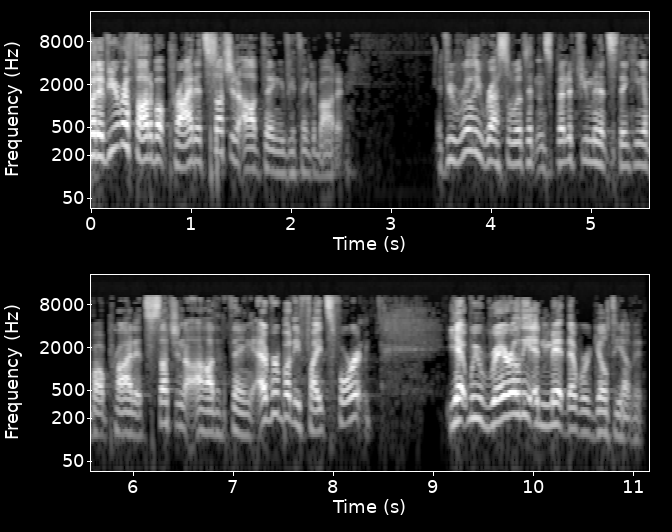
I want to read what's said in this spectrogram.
But have you ever thought about pride? It's such an odd thing if you think about it. If you really wrestle with it and spend a few minutes thinking about pride, it's such an odd thing. Everybody fights for it, yet we rarely admit that we're guilty of it.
